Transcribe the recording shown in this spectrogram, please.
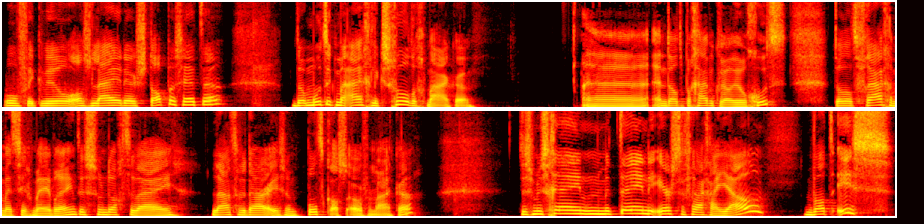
of ik wil als leider stappen zetten, dan moet ik me eigenlijk schuldig maken. Uh, en dat begrijp ik wel heel goed, dat dat vragen met zich meebrengt. Dus toen dachten wij: laten we daar eens een podcast over maken. Dus misschien meteen de eerste vraag aan jou: wat is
